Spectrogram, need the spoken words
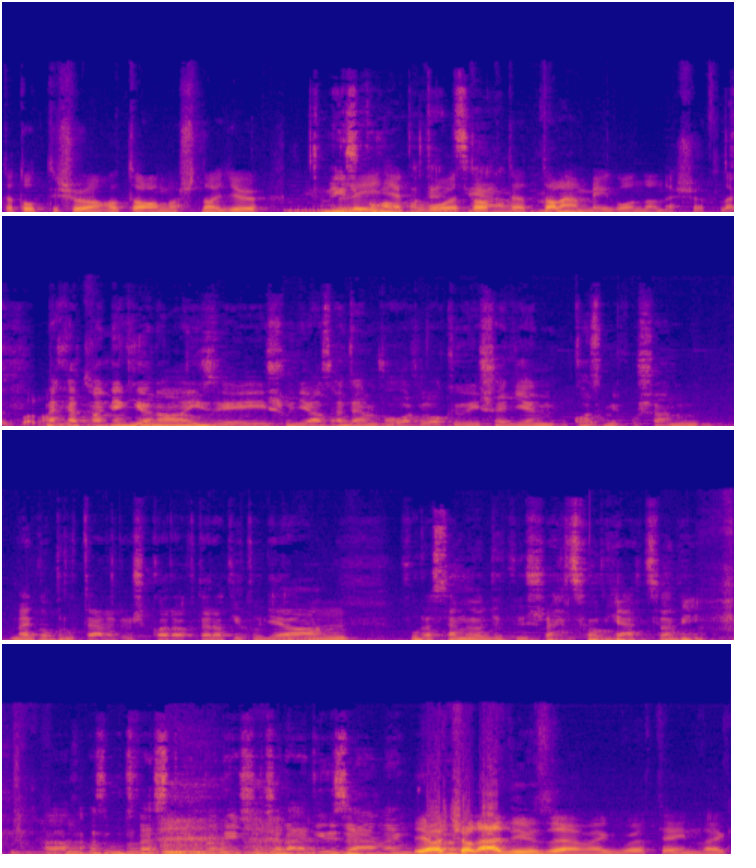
Tehát ott is olyan hatalmas nagy Mégis lények voltak, tehát talán még onnan esetleg valami. Meg hát majd még jön a izé is, ugye az Eden Warlock, ő is egy ilyen kozmikusan meg a brutál erős karakter, akit ugye mm-hmm. a fura szemöldökű srác fog játszani az útvesztőből és a családi üzelmekből. Ja, a családi üzelmekből, tényleg,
